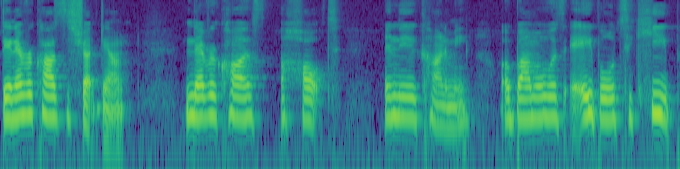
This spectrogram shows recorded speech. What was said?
They never caused a shutdown, never caused a halt in the economy. Obama was able to keep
